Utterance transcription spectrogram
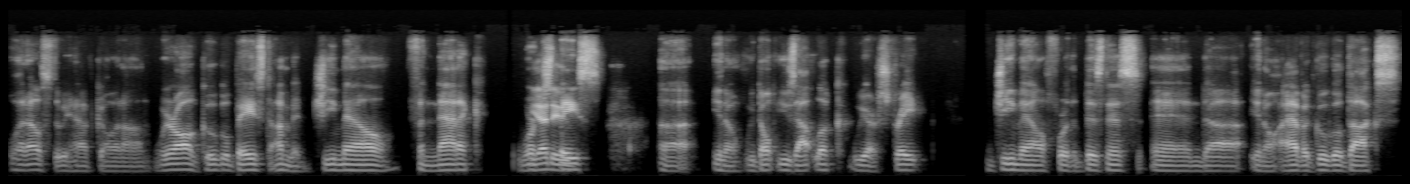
What else do we have going on? We're all Google based. I'm a Gmail fanatic workspace. Yeah, uh, you know, we don't use Outlook. We are straight Gmail for the business. And, uh, you know, I have a Google Docs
